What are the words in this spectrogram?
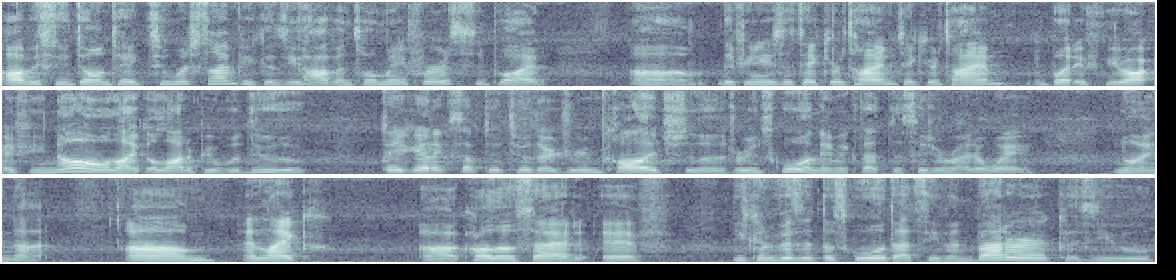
obviously, don't take too much time because you have until May first. But um, if you need to take your time, take your time. But if you are, if you know, like a lot of people do, they get accepted to their dream college, to the dream school, and they make that decision right away, knowing that. Um, and like uh, Carlos said, if you can visit the school, that's even better because you,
